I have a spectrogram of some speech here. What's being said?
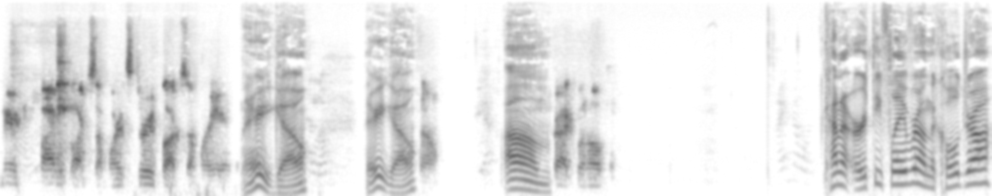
American five o'clock somewhere. It's three o'clock somewhere here. There you go. There you go. So Um, crack one open. kind of earthy flavor on the cold draw a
